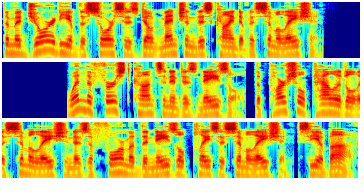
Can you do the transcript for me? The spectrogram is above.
The majority of the sources don't mention this kind of assimilation. When the first consonant is nasal, the partial palatal assimilation is a form of the nasal place assimilation see above.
